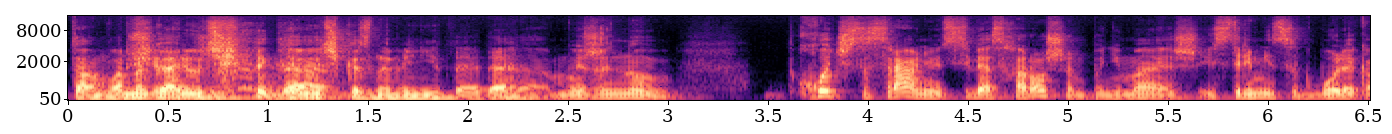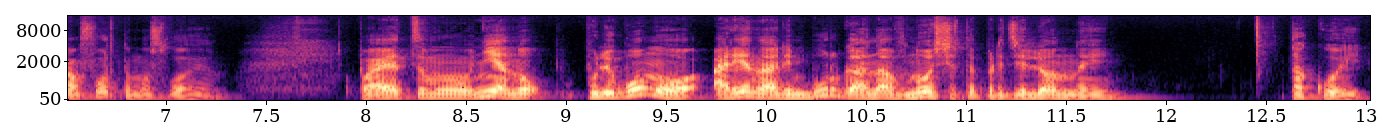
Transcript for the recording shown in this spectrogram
там вообще. На горючка, да. горючка знаменитая, да? Да, мы же, ну, хочется сравнивать себя с хорошим, понимаешь, и стремиться к более комфортным условиям. Поэтому, не, ну, по-любому, арена Оренбурга, она вносит определенный такой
